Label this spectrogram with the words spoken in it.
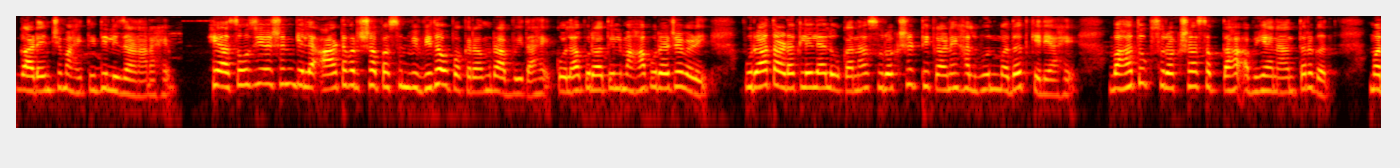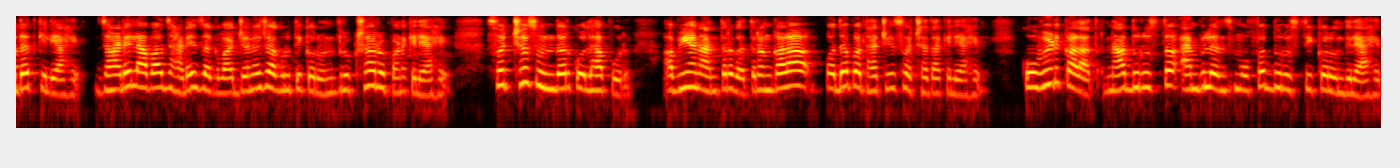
गाड्यांची माहिती दिली जाणार आहे. हे असोसिएशन गेल्या आठ वर्षापासून विविध उपक्रम राबवित आहे. कोल्हापुरातील महापुराच्या वेळी पुरात अडकलेल्या लोकांना सुरक्षित ठिकाणी हलवून मदत केली आहे. वाहतूक सुरक्षा सप्ताह अभियानांतर्गत मदत केली आहे. झाडे लावा झाडे जगवा जनजागृती करून वृक्षारोपण केले आहे. स्वच्छ सुंदर कोल्हापूर अभियानांतर्गत रंकाळा पदपथाची स्वच्छता केली आहे. कोविड काळात नादुरुस्त ॲम्ब्युलन्स मोफत दुरुस्ती करून दिल्या आहेत.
